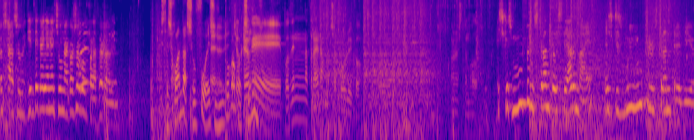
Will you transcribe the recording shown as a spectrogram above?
O sea, suficiente que hayan hecho una cosa como para hacerla bien. Estáis jugando a Sufu, eso es un Eh, poco yo creo que pueden atraer a mucho público Es que es muy frustrante este arma, ¿eh? Es que es muy, muy frustrante, tío.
